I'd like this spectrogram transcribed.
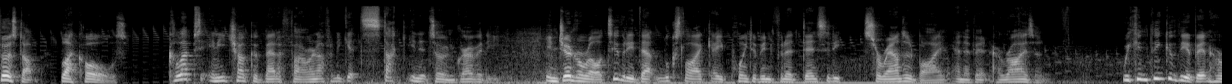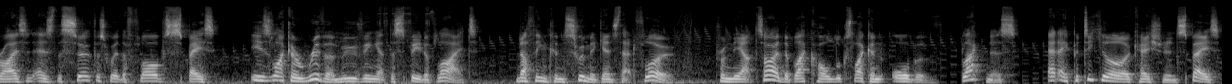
First up, black holes. Collapse any chunk of matter far enough and it gets stuck in its own gravity. In general relativity, that looks like a point of infinite density surrounded by an event horizon. We can think of the event horizon as the surface where the flow of space is like a river moving at the speed of light. Nothing can swim against that flow. From the outside, the black hole looks like an orb of blackness, at a particular location in space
